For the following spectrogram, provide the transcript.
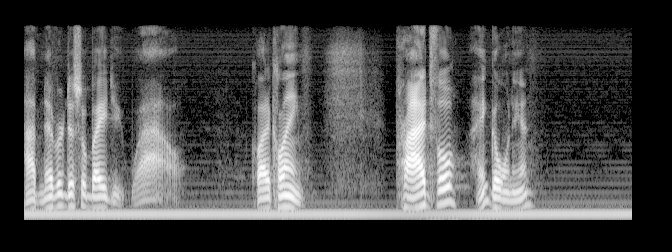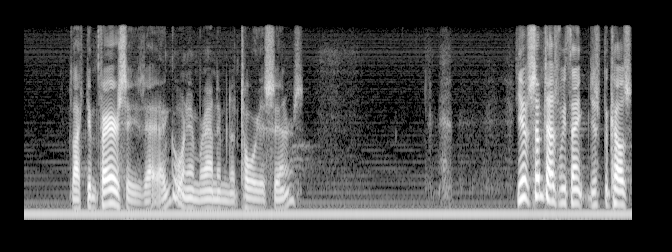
I've never disobeyed you. Wow. Quite a claim. Prideful. I ain't going in. Like them Pharisees. I ain't going in around them notorious sinners. You know, sometimes we think just because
